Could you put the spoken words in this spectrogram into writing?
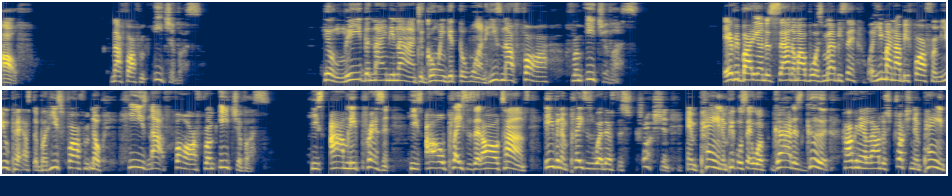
off. Not far from each of us. He'll leave the 99 to go and get the one. He's not far from each of us. Everybody under the sound of my voice might be saying, well, he might not be far from you, Pastor, but he's far from, no, he's not far from each of us. He's omnipresent. He's all places at all times, even in places where there's destruction and pain. And people say, well, if God is good, how can he allow destruction and pain?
